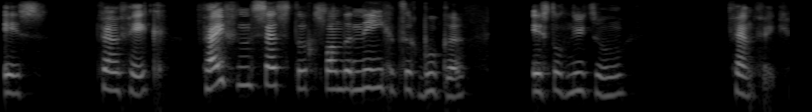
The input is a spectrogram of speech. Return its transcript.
is fanfic. 65 van de 90 boeken is tot nu toe fanfic.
